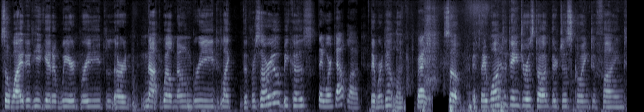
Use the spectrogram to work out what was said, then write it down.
So why did he get a weird breed or not well-known breed like the Presario? Because They weren't outlawed. they weren't outlawed. Right. So if they want a dangerous dog, they're just going to find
